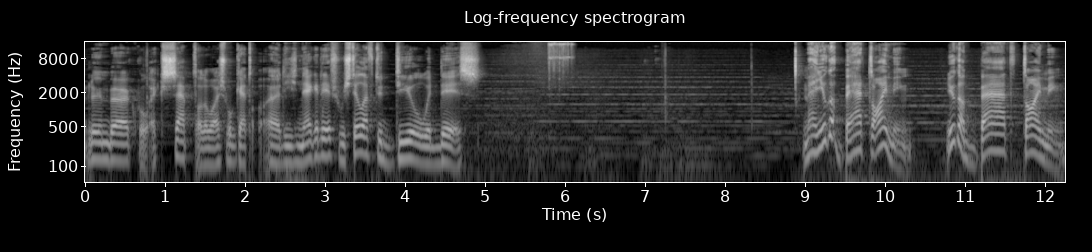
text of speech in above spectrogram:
Nuremberg will accept, otherwise we'll get uh, these negatives. We still have to deal with this. Man, you got bad timing. You got bad timing.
